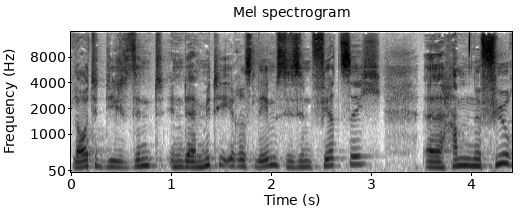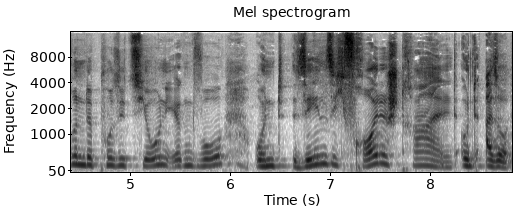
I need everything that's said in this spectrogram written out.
Leute, die sind in der Mitte ihres Lebens, sie sind 40, äh, haben eine führende Position irgendwo und sehen sich freudestrahlend. Und also,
